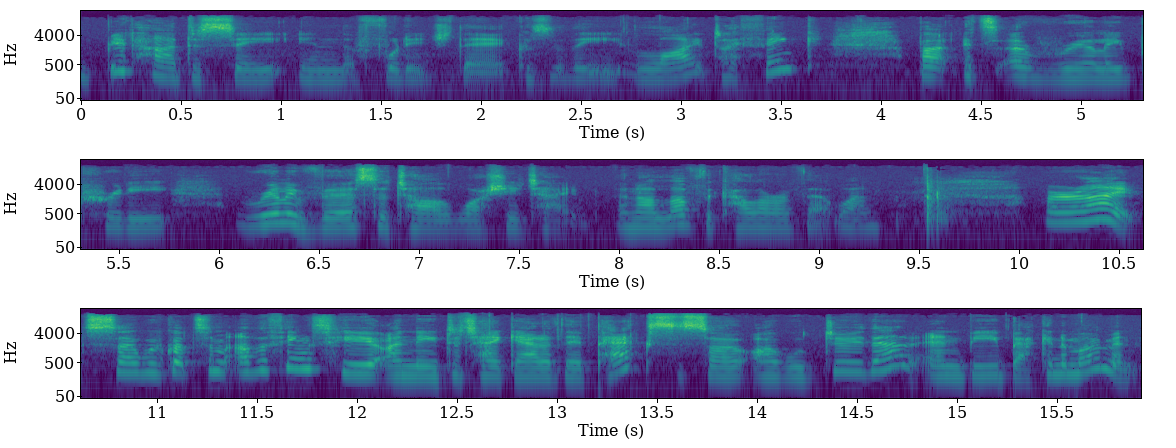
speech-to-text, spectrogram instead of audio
A bit hard to see in the footage there because of the light I think but it's a really pretty, really versatile washi tape and I love the colour of that one. Alright, so we've got some other things here I need to take out of their packs so I will do that and be back in a moment.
